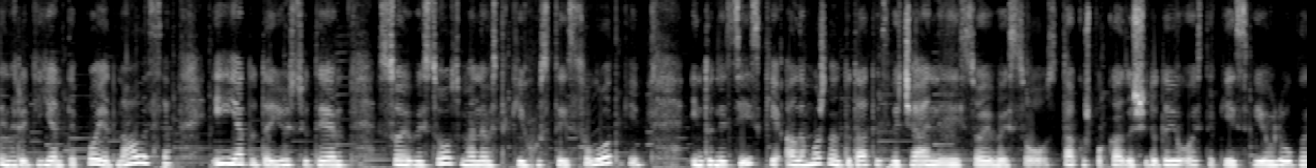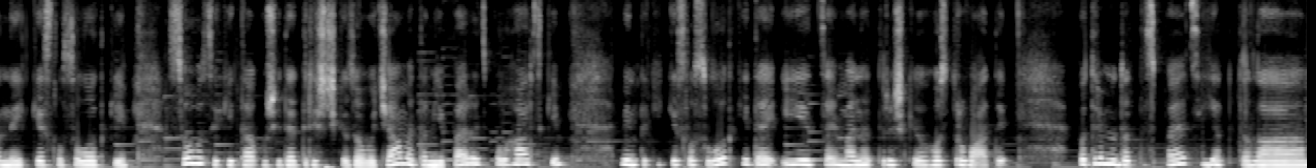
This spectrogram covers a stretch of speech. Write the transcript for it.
інгредієнти поєдналися, і я додаю сюди соєвий соус. У мене ось такий густий солодкий, індонезійський, але можна додати звичайний соєвий соус. Також показую, що додаю ось такий свій улюблений кисло-солодкий соус, який також йде трішечки з овочами, там є перець болгарський. Він такий кисло-солодкий йде, і цей в мене трішки гоструватий. Потрібно дати спеції, я додала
